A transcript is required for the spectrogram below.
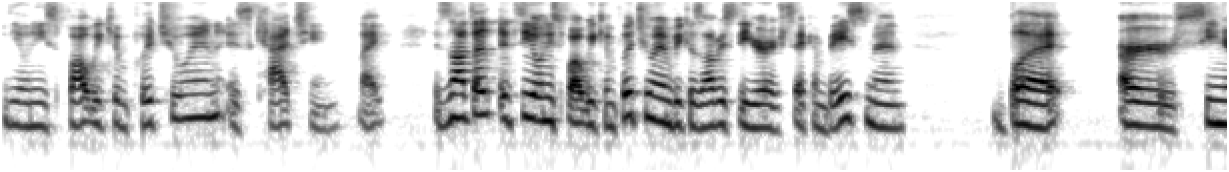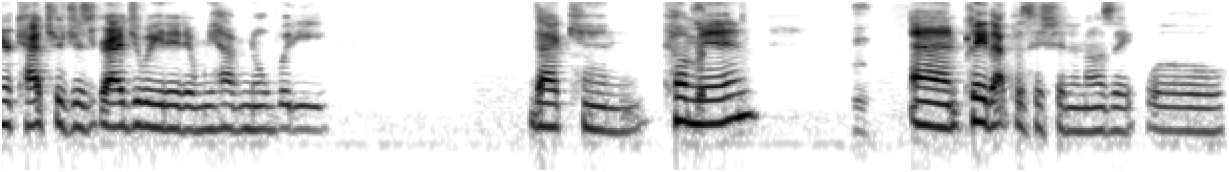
the only spot we can put you in is catching. Like it's not that it's the only spot we can put you in because obviously you're a second baseman, but our senior catcher just graduated and we have nobody that can come in and play that position. And I was like, well,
